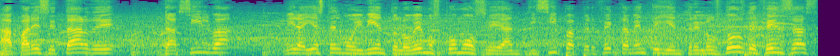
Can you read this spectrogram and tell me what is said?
Aparece tarde Da Silva. Mira, ahí está el movimiento. Lo vemos cómo se anticipa perfectamente y entre los dos defensas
